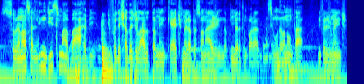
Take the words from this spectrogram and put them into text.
sobre a nossa lindíssima Barbie, que foi deixada de lado também. Cat, melhor personagem da primeira temporada. A segunda ela não tá, infelizmente.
